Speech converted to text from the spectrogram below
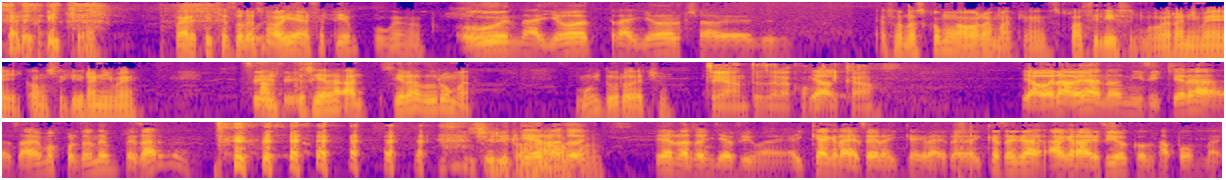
Carepicha. Carepicha, solo eso había ese tiempo, weón. Una y otra y otra vez. Eso no es como ahora, ma, que es facilísimo ver anime y conseguir anime. Sí, antes, sí. era, antes era duro, ma. Muy duro, de hecho. Sí, antes era complicado. Y ahora vea, ¿no? Ni siquiera sabemos por dónde empezar. Sí, Sí, tiene razón. ma. Tienes razón, Jeffrey, man. Hay que agradecer, hay que agradecer. Hay que ser agradecido con Japón, man.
